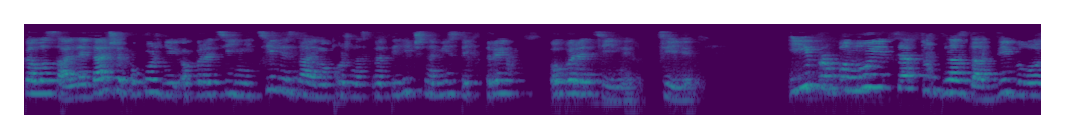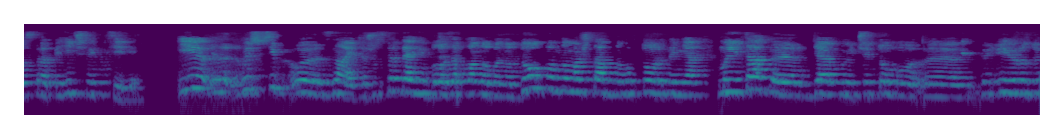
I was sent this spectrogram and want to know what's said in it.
колосальна. І далі по кожній операційній цілі знаємо, кожна стратегічна містить три операційних цілі. І пропонується тут нас да, дві було стратегічних цілі. І е, ви ж всі е, знаєте, що стратегію було заплановано до повномасштабного вторгнення. Ми і так, е, дякуючи тому е, і розумінню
